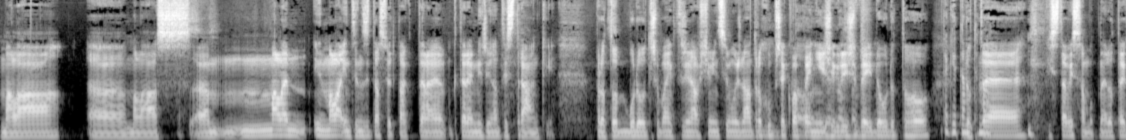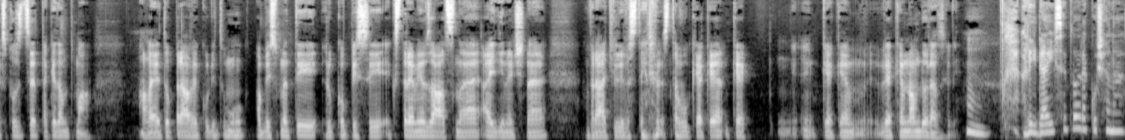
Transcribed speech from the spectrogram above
malá Uh, malá, uh, malé, malá intenzita světla, které, které míří na ty stránky. Proto budou třeba někteří návštěvníci možná trochu hmm, překvapení, že když vejdou do toho, tak je tam do tma. té výstavy samotné, do té expozice, tak je tam tma ale je to právě kvůli tomu, aby jsme ty rukopisy extrémně vzácné a jedinečné vrátili ve stejném stavu, k, jaké, k, k jakém, v jakém nám dorazili. Hmm. Hlídají si to Rakušané?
